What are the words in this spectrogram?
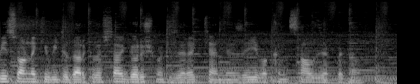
Bir sonraki videoda arkadaşlar görüşmek üzere. Kendinize iyi bakın. Sağlıcakla kalın.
